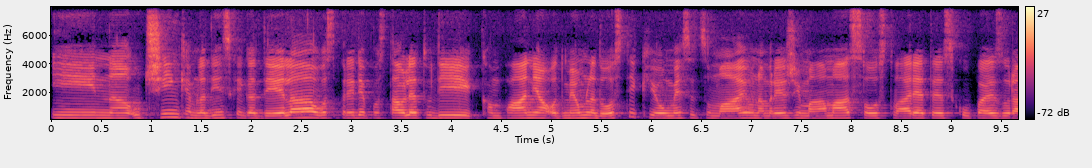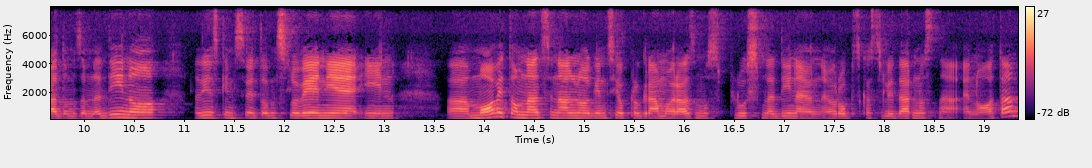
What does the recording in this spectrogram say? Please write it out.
in uh, učinke mladinskega dela v spredje postavlja tudi kampanja Odmev mladosti, ki jo v mesecu maju na mreži Mama so ustvarjate skupaj z Uradom za mladino, Mladinskim svetom Slovenije in uh, Movitom, nacionalno agencijo programov Erasmus, Mladina in Evropska solidarnostna enota.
